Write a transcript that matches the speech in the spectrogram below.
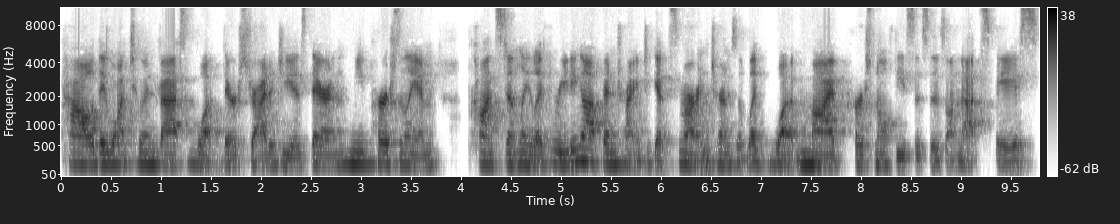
how they want to invest what their strategy is there. And me personally i'm constantly like reading up and trying to get smart in terms of like what my personal thesis is on that space.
